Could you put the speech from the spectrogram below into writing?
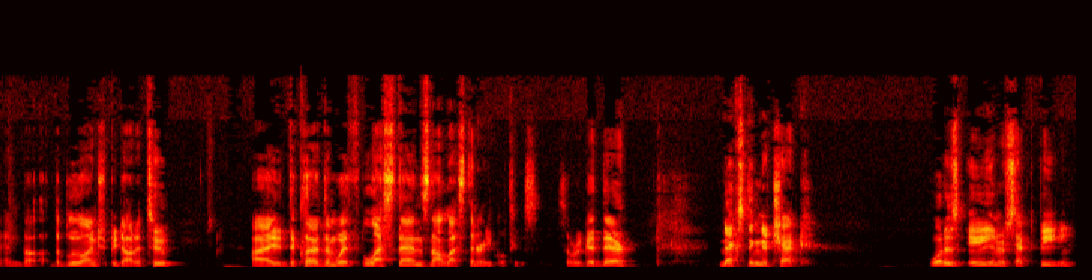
And the, the blue line should be dotted too. I declared them with less thans, not less than or equal to's. So we're good there. Next thing to check what does A intersect B?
